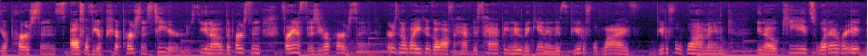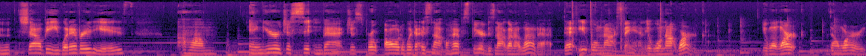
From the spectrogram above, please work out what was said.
your person's off of your person's tears. You know, the person, for instance, your person. There's no way he could go off and have this happy new beginning, this beautiful life, beautiful woman, you know, kids, whatever it shall be, whatever it is. Um, and you're just sitting back, just broke all the way down. It's not gonna happen. Spirit is not gonna allow that. That it will not stand. It will not work. It won't work. Don't worry.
